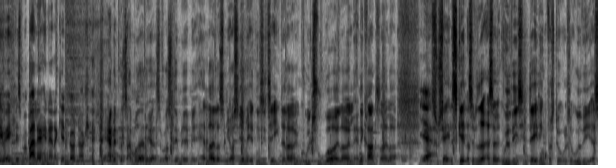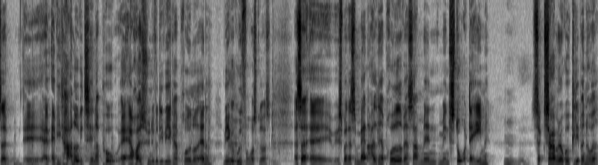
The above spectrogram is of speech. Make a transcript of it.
Det jo ikke, hvis man bare lærer hinanden at kende godt nok. Ja, men på samme måde er det jo altså også det med, med alder, eller som jeg også siger med etnicitet, eller kultur, eller landegrænser, eller Ja. sociale skæld osv. Altså udvise sin datingforståelse, udvise, altså, øh, at, at vi har noget, vi tænder på, er, højst synligt, fordi vi ikke har prøvet noget andet. Vi ikke har udforsket os. Altså, øh, hvis man som mand aldrig har prøvet at være sammen med en, med en stor dame, mm. så, så har man jo gået glip af noget.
